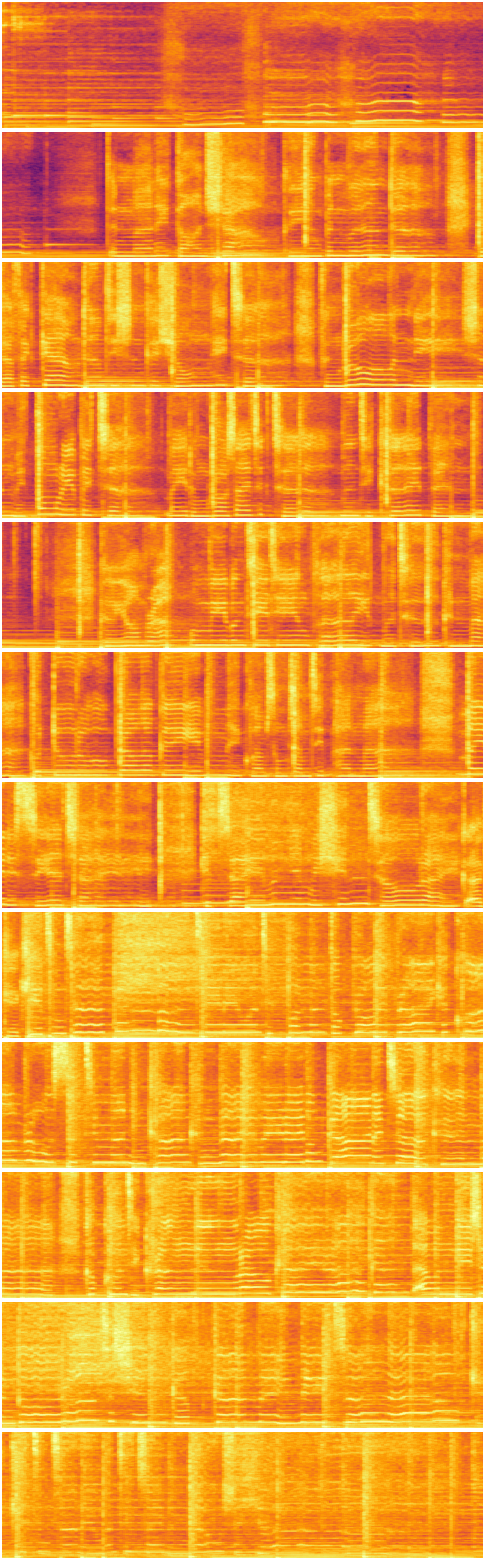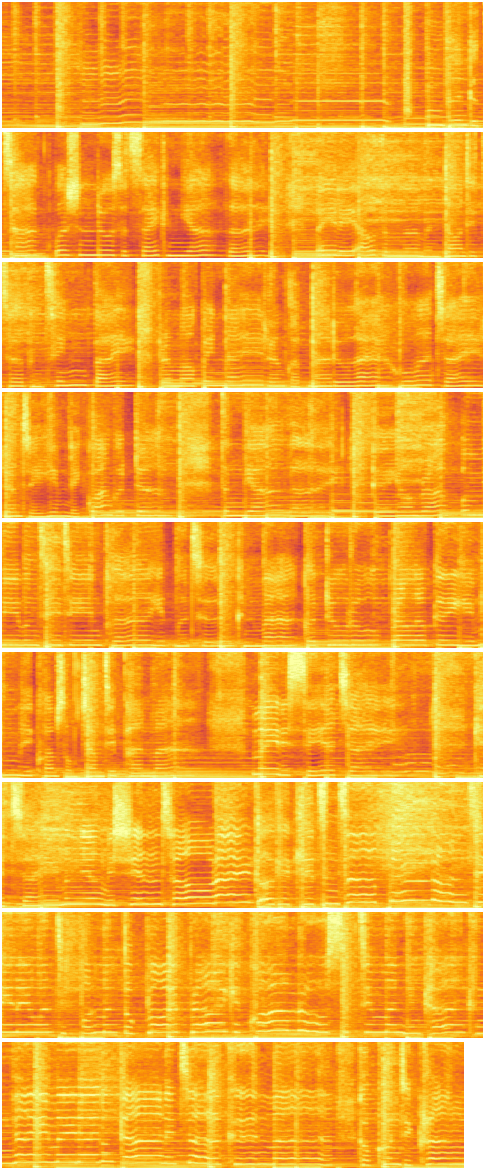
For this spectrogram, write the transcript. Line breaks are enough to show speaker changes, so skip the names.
ตื่นมาในตอนเช้าก็ยังเป็นเหมือนเดิม กาแฟแก้วเดิมที่ฉันเคยชงให้เธอ เพิ่งรู้ว่าวันนี้ฉันไม่ต้องรีบไปเจอ ไม่ต้องรอสายจากเธอเหมือนที่เคยเป็น ก็ยอมรับว่ามีบางทีที่ยังเผลอยิบมือถือขึ้นมากดดูรูปเราแล้วก็ยิ้มให้ความทรงจำที่ผ่านมา สียใจแค่ใจมันยังไม่ชินเท่าไร ก็แค่คิดถึงเธอเป็นบางทีในวันที่ฝนมันตกโปรยปลายแค่ความรู้สึกที่มันยังค้างข้างในไม่ได้ต้องการให้เธอคืนมา ขอบคุณที่ครั้งหนึ่ง ฉันดูสดใสขึ้นเยอะเลย ไม่ได้เอาแต่มือเหมือนตอนที่เธอเพิ่งทิ้งไป เริ่มออกไปไหน เริ่มกลับมาดูแลหัวใจ เริ่มจะยิ้มได้กว้างกว่าเดิมตั้งเยอะเลยก็ยอมรับว่ามีบางทีที่ยังเผลอหยิบมือถือขึ้นมา ก็ดูรูปเราแล้วก็ยิ้มให้ความทรงจำที่ผ่านมา ไม่ได้เสียใจ แค่ใจมันยังไม่ชินเท่า secret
